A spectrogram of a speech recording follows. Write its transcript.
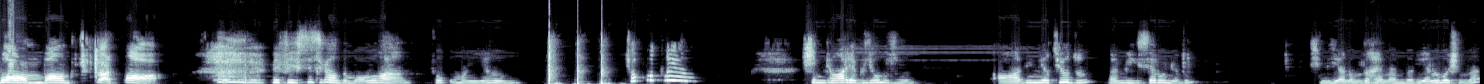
Bom bom çıkartma. Nefessiz kaldım oha. Çok manyağım. Çok mutluyum. Şimdi var ya biliyor musun? Abim yatıyordu. Ben bilgisayar oynuyordum. Şimdi yanımda hemen böyle yanı başımda.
